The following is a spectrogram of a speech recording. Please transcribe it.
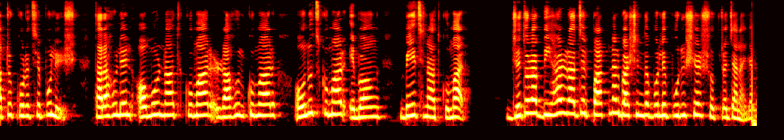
আটক করেছে পুলিশ। তারা হলেন অমরনাথ কুমার, রাহুল কুমার, অনুজ কুমার এবং বেজনাথ কুমার। ধৃতরা বিহার রাজ্যের পাটনার বাসিন্দা বলে পুলিশের সূত্রে জানা গেল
